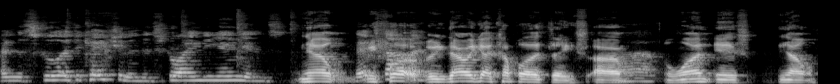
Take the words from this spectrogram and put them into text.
And the school education and destroying the unions. Now, It's before coming. now we got a couple other things. Um, Uh, One is, you know,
